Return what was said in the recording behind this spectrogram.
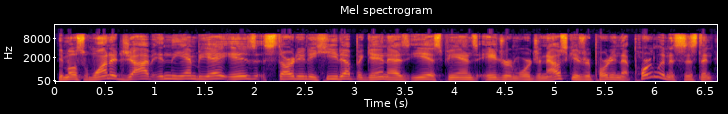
The most wanted job in the NBA is starting to heat up again as ESPN's Adrian Wojnarowski is reporting that Portland assistant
